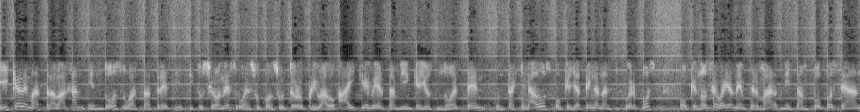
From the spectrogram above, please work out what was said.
y que además trabajan en dos o hasta tres instituciones o en su consultorio privado. Hay que ver también que ellos no estén contagiados o que ya tengan anticuerpos o que no se vayan a enfermar ni tampoco sean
